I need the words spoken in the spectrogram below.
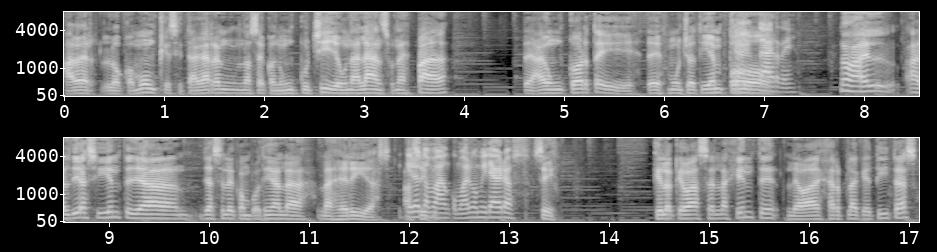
A ver, lo común que si te agarran, no sé, con un cuchillo, una lanza, una espada, te haga un corte y estés mucho tiempo... Claro, tarde. No, a él al día siguiente ya, ya se le componían la- las heridas. Y que lo tomaban como algo milagroso. Sí. ¿Qué es lo que va a hacer la gente? Le va a dejar plaquetitas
